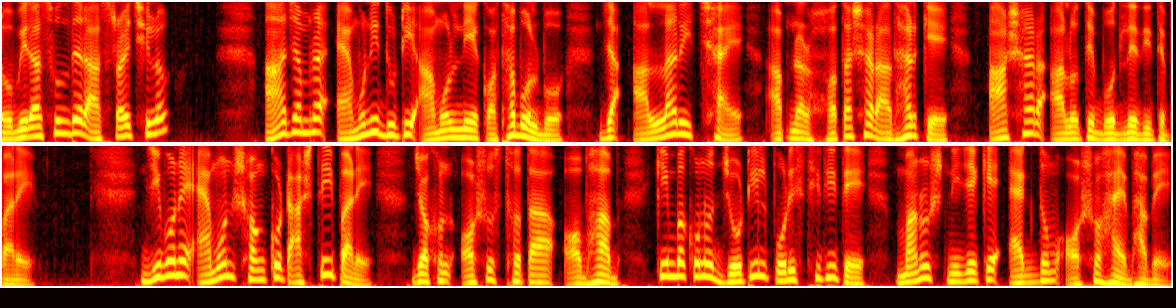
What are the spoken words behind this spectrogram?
নবিরাসুলদের আশ্রয় ছিল? আজ আমরা এমনই দুটি আমল নিয়ে কথা বলব যা আল্লাহর ইচ্ছায় আপনার হতাশার আধারকে আশার আলোতে বদলে দিতে পারে। জীবনে এমন সংকট আসতেই পারে যখন অসুস্থতা, অভাব কিংবা কোনো জটিল পরিস্থিতিতে মানুষ নিজেকে একদম অসহায় ভাবে।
